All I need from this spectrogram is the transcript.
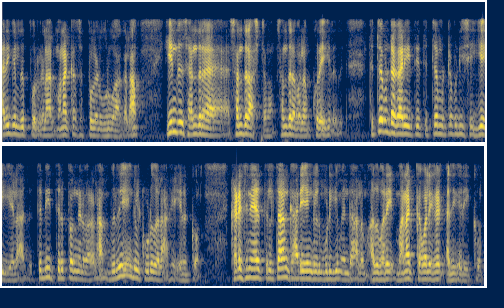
அருகில் இருப்பவர்களால் மனக்கசப்புகள் உருவாகலாம். இன்று சந்திர சந்திராஷ்டமம் சந்திரபலம் குறைகிறது. திட்டமிட்ட காரியத்தை திட்டமிட்டபடி செய்ய இயலாது. திடீர் திருப்பங்கள் வரலாம். விரயங்கள் கூடுதலாக இருக்கும். கடைசி நேரத்தில் தான் காரியங்கள் முடியும் என்றாலும் அதுவரை மனக்கவலைகள் அதிகரிக்கும்.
